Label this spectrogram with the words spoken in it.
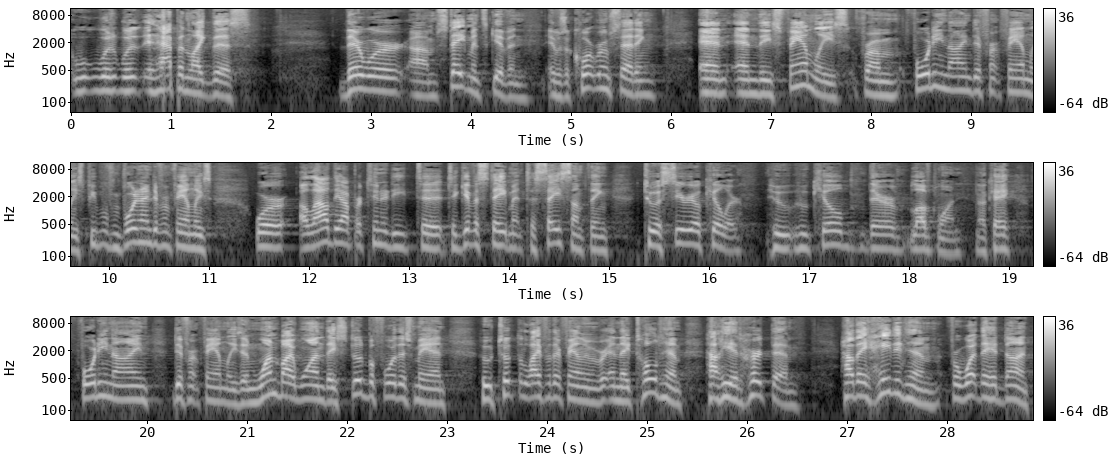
was, was, it happened like this. There were um, statements given. It was a courtroom setting, and, and these families from 49 different families, people from 49 different families, were allowed the opportunity to, to give a statement, to say something to a serial killer who, who killed their loved one, okay? 49 different families. And one by one, they stood before this man who took the life of their family member and they told him how he had hurt them, how they hated him for what they had done,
